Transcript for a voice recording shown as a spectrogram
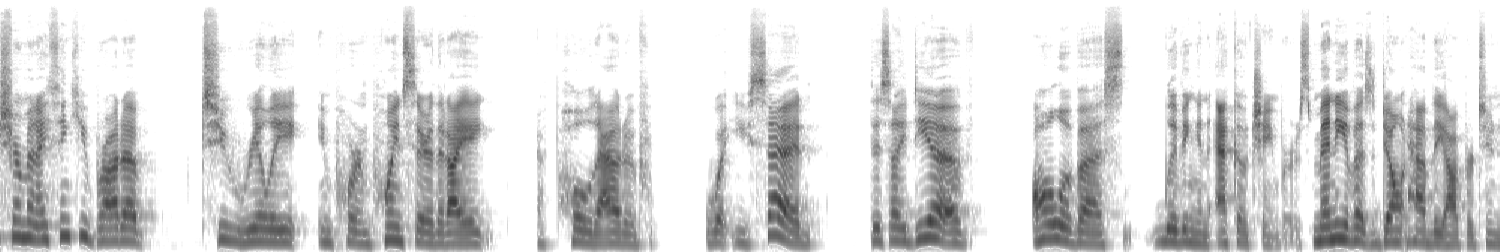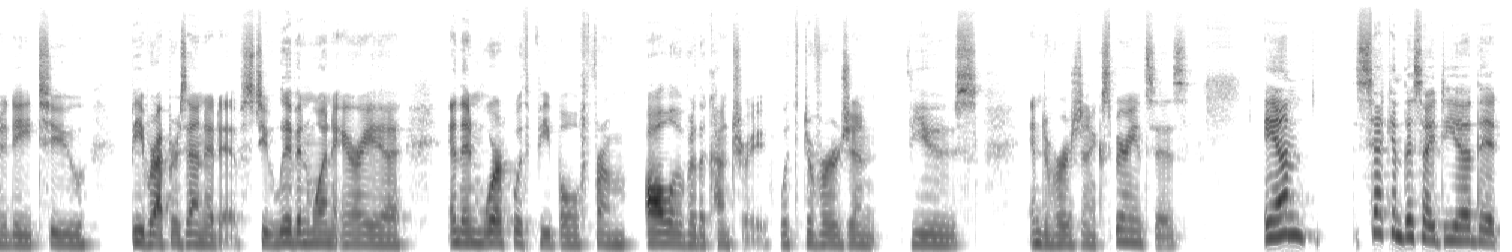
Sherman, I think you brought up two really important points there that I pulled out of what you said. This idea of all of us living in echo chambers. Many of us don't have the opportunity to be representatives, to live in one area and then work with people from all over the country with divergent views and divergent experiences. And second, this idea that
